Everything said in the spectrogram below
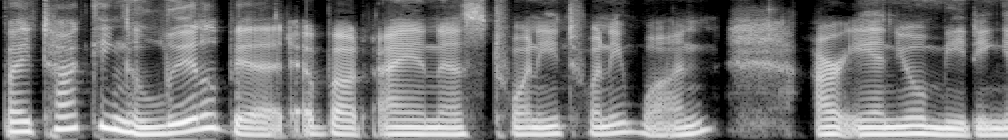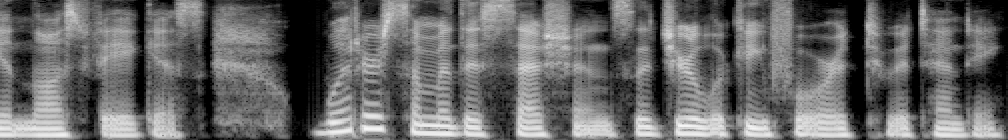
by talking a little bit about INS 2021, our annual meeting in Las Vegas. What are some of the sessions that you're looking forward to attending?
